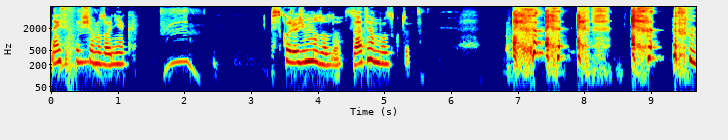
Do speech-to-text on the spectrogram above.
Neyse bir şey olmaz oynayak. Psikolojim bozuldu. Zaten bozuktu.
